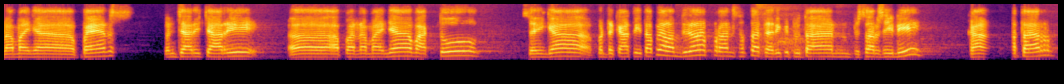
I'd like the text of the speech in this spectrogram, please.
namanya fans mencari-cari eh, apa namanya waktu sehingga mendekati. Tapi alhamdulillah peran serta dari kedutaan besar sini Qatar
